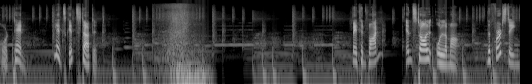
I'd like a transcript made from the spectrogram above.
or 10. Let's get started. Method 1. Install Ollama. The first thing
